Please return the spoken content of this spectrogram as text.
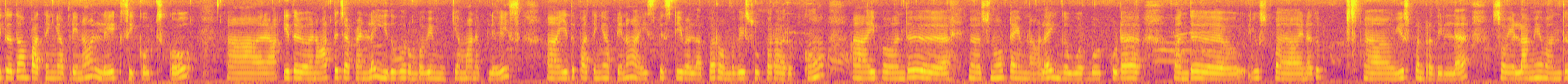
இதுதான் பார்த்தீங்க அப்படின்னா லேக் சிகோட்ஸ்கோ இது நார்த்து ஜப்பானில் இதுவும் ரொம்பவே முக்கியமான பிளேஸ் இது பார்த்தீங்க அப்படின்னா ஐஸ் ஃபெஸ்டிவல் அப்போ ரொம்பவே சூப்பராக இருக்கும். இப்போ வந்து ஸ்னோ டைம்னால இங்கே ஒரு போட் கூட வந்து யூஸ் ப என்னது யூஸ் பண்ணுறது இல்லை ஸோ எல்லாமே வந்து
